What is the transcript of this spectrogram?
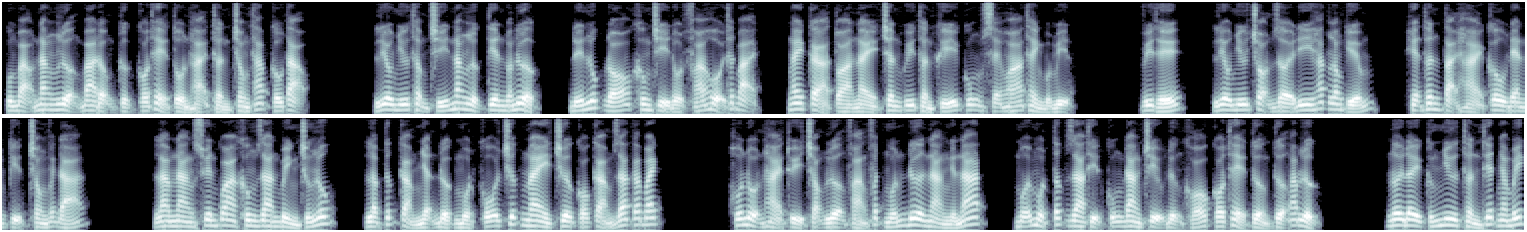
cùng bạo năng lượng ba động cực có thể tổn hại thần trong tháp cấu tạo. Liêu như thậm chí năng lực tiên đoán được, đến lúc đó không chỉ đột phá hội thất bại, ngay cả tòa này chân quý thần khí cũng sẽ hóa thành bột mịn. Vì thế, liêu như chọn rời đi hắc long kiếm, hiện thân tại hải câu đen kịt trong vách đá. Làm nàng xuyên qua không gian bình chứng lúc, lập tức cảm nhận được một cỗ trước nay chưa có cảm giác áp bách. Hỗn độn hải thủy trọng lượng phảng phất muốn đưa nàng nghiền nát, mỗi một tấc da thịt cũng đang chịu đựng khó có thể tưởng tượng áp lực nơi đây cứng như thần thiết nham bích,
